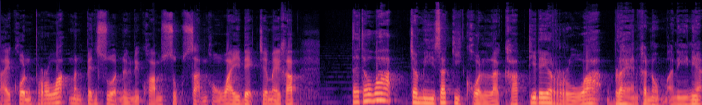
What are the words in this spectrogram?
ลายๆ คน เพราะว่ามันเป็นส่วนหนึ่งในความสุขสันต์ของวัยเด็กใช่ไหมครับ แต่ถ้าว่า จะมีสักกี่คนล่ะครับที่ได้รู้ว่าแบรนด์ขนมอันนี้เนี่ย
